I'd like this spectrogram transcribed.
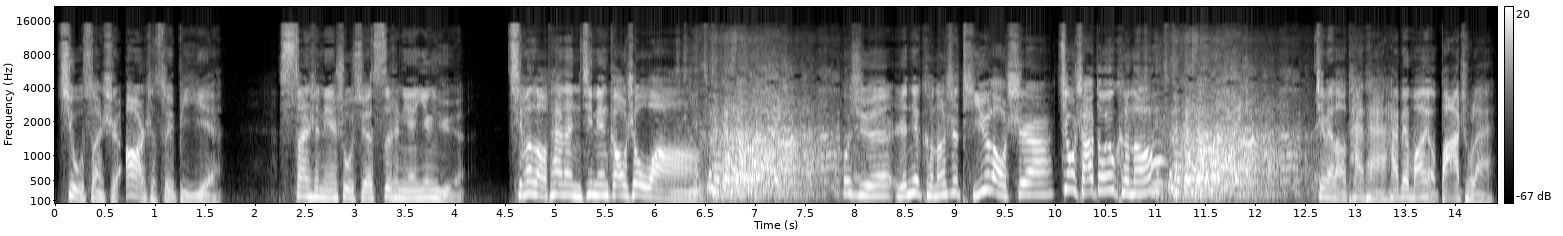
就算是二十岁毕业，三十年数学，四十年英语，请问老太太，你今年高寿啊？或许人家可能是体育老师，就啥都有可能。这位老太太还被网友扒出来，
